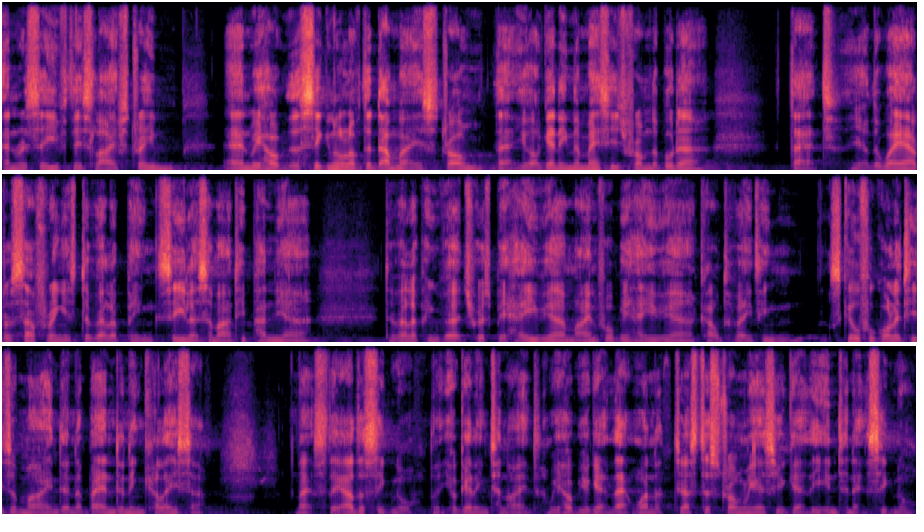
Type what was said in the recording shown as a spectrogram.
and receive this live stream. And we hope the signal of the Dhamma is strong, that you're getting the message from the Buddha that you know, the way out of suffering is developing sila, samadhi, panya, developing virtuous behavior, mindful behavior, cultivating skillful qualities of mind and abandoning kilesa. That's the other signal that you're getting tonight. We hope you get that one just as strongly as you get the internet signal.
